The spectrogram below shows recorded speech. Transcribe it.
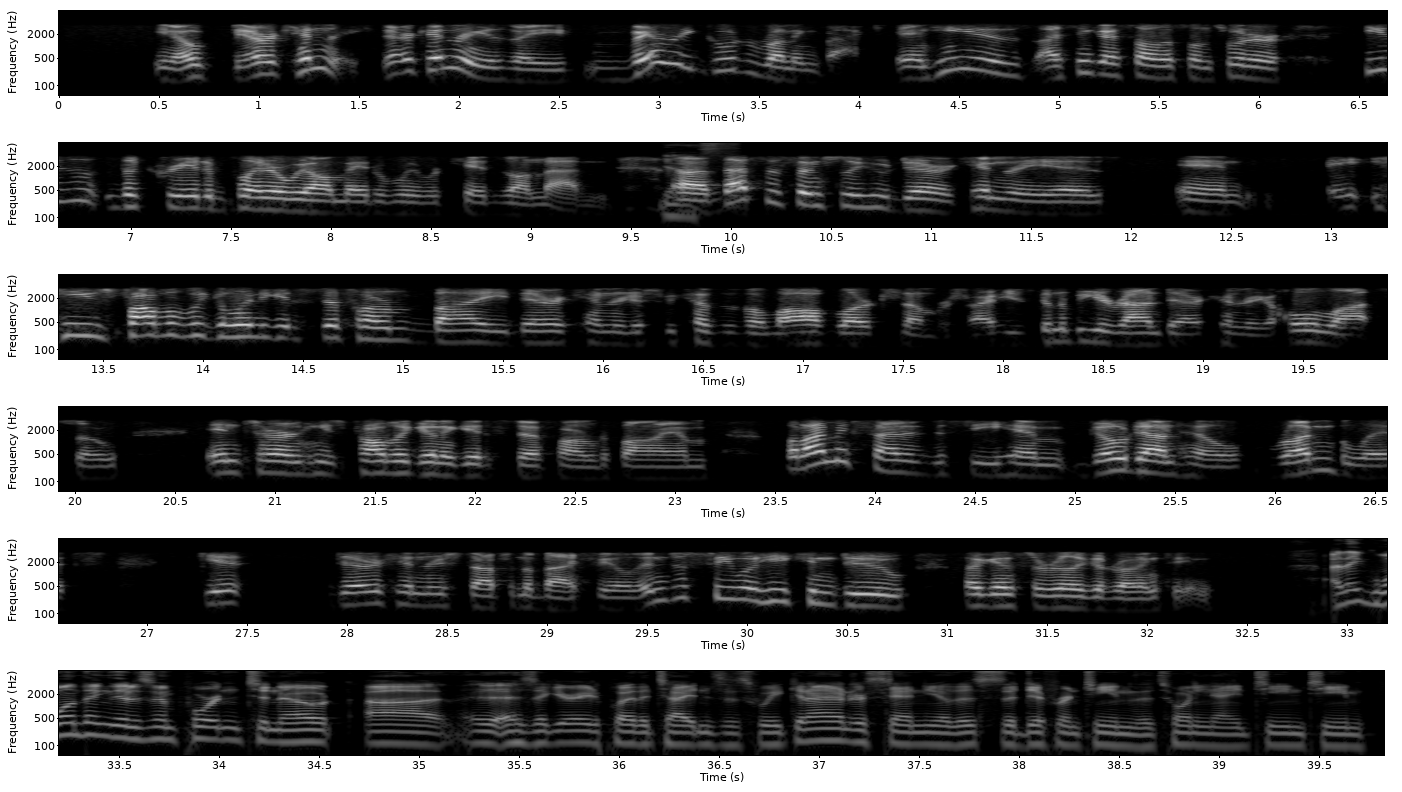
you know, Derrick Henry. Derrick Henry is a very good running back, and he is. I think I saw this on Twitter. He's the creative player we all made when we were kids on Madden. Yes. Uh, that's essentially who Derrick Henry is, and he's probably going to get stiff armed by Derrick Henry just because of the law of large numbers. Right? He's going to be around Derrick Henry a whole lot, so in turn, he's probably going to get stiff armed by him. But I'm excited to see him go downhill, run blitz, get Derrick Henry stops in the backfield and just see what he can do against a really good running team. I think one thing that is important to note uh, as they get ready to play the Titans this week, and I understand you know this is a different team the 2019 team,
